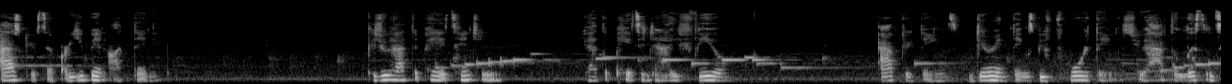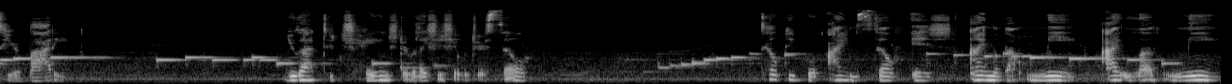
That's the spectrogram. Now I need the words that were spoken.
ask yourself are you being authentic? Because you have to pay attention. You have to pay attention to how you feel after things, during things, before things. You have to listen to your body. You got to change the relationship with yourself. Tell people I am selfish. I am about me. I love me.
